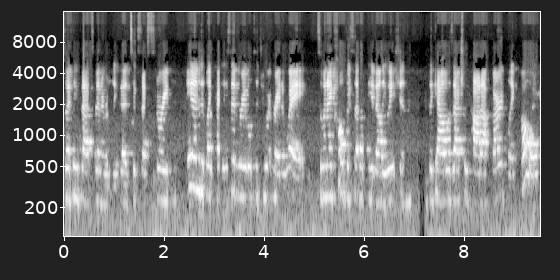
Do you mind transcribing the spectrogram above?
So I think that's been a really good success story. And like Kylie said, we're able to do it right away. So when I called to set up the evaluation, the gal was actually caught off guard, like, oh,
